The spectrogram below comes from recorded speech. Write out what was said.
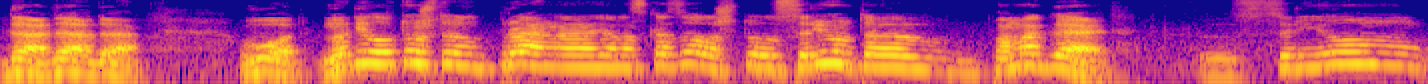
Да, да, да. Вот. Но дело в том, что правильно Яна сказала, что сырьем-то помогает. Сырьем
